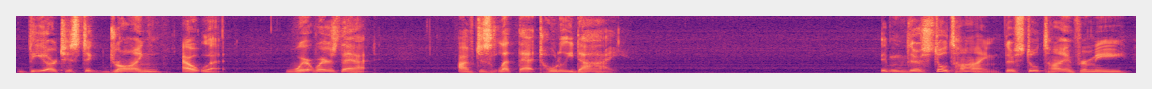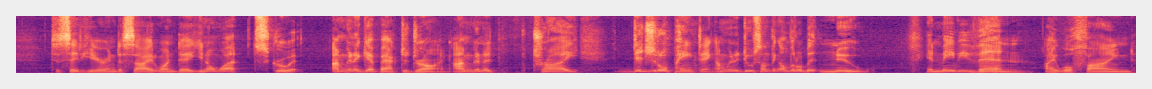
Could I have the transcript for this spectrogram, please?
the artistic drawing outlet? Where where's that? I've just let that totally die. Mm, there's still time. There's still time for me to sit here and decide one day, you know what? Screw it. I'm going to get back to drawing. I'm going to try digital painting. I'm going to do something a little bit new. And maybe then I will find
